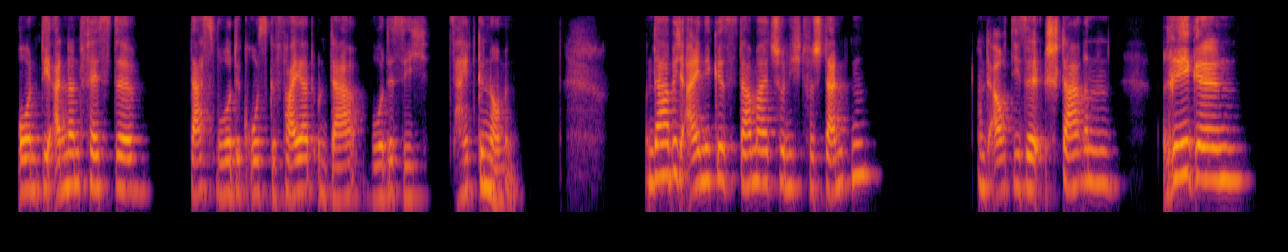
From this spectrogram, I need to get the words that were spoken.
und die anderen Feste, das wurde groß gefeiert und da wurde sich Zeit genommen. Und da habe ich einiges damals schon nicht verstanden. Und auch diese starren Regeln,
